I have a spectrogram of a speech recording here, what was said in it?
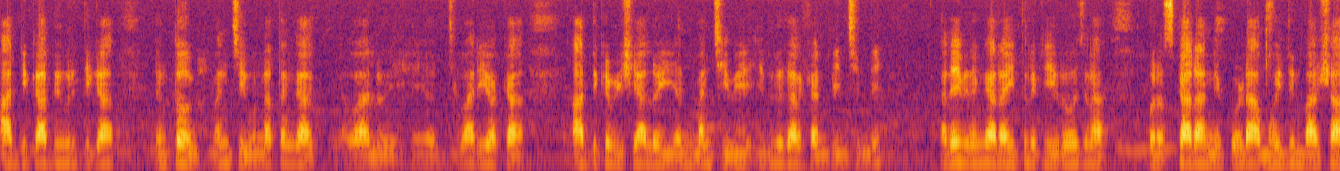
ఆర్థికాభివృద్ధిగా ఎంతో మంచి ఉన్నతంగా వాళ్ళు వారి యొక్క ఆర్థిక విషయాల్లో మంచి ఎదుగుదల కనిపించింది. అదేవిధంగా రైతులకి ఈ రోజున పురస్కారాన్ని కూడా మొహిద్దీన్ బాషా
